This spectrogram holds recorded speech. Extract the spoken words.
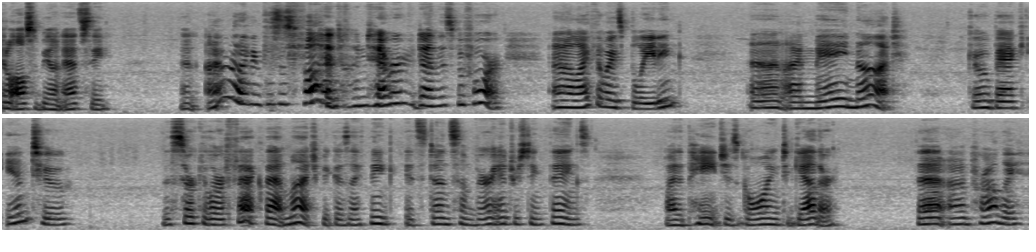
it'll also be on Etsy. And I really think this is fun. I've never done this before. And I like the way it's bleeding. And I may not go back into the circular effect that much because I think it's done some very interesting things by the paint just going together that I'm probably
